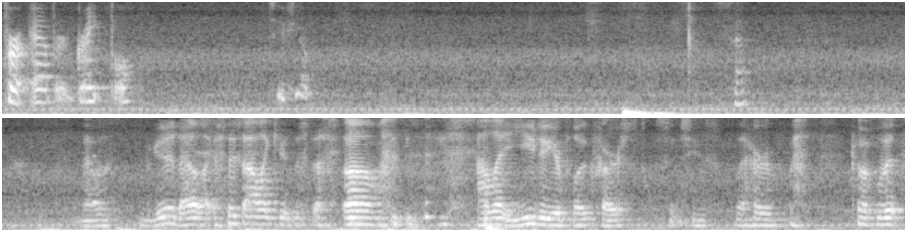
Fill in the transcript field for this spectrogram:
forever grateful to him. So, That was good. I like this. I like hearing this stuff. Um, I'll let you do your plug first, since she's let her come up a bit.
